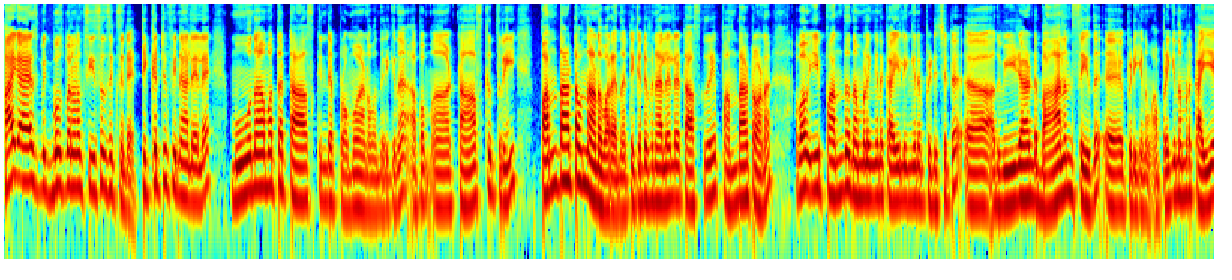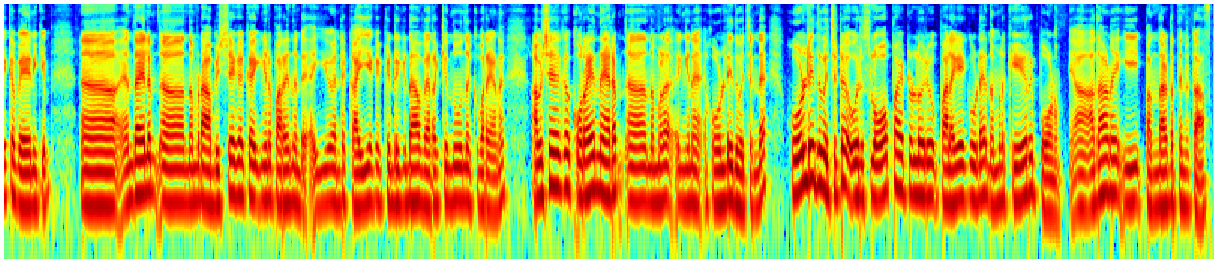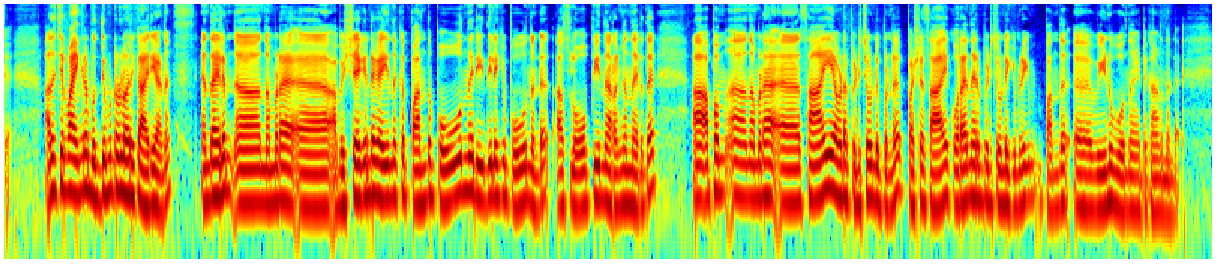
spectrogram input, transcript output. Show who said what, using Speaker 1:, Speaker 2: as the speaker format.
Speaker 1: Hi guys Bigg Boss Malayalam season സിക്സിന്റെ ticket ഫിനാലയിലെ മൂന്നാമത്തെ ടാസ്കിന്റെ പ്രൊമോ ആണ് വന്നിരിക്കുന്നത്. അപ്പം ടാസ്ക് ത്രീ പന്താട്ടം എന്നാണ് പറയുന്നത്. ടിക്കറ്റ് ഫിനാലയിലെ ടാസ്ക് ത്രീ പന്താട്ടമാണ്. അപ്പോൾ ഈ പന്ത് നമ്മളിങ്ങനെ കയ്യിലിങ്ങനെ പിടിച്ചിട്ട് അത് വീഴാണ്ട് ബാലൻസ് ചെയ്ത് പിടിക്കണം. അപ്പോഴേക്കും നമ്മുടെ കൈയൊക്കെ വേനിക്കും. എന്തായാലും നമ്മുടെ അഭിഷേകൊക്കെ ഇങ്ങനെ പറയുന്നുണ്ട് അയ്യോ എന്റെ കൈയൊക്കെ കിടുകിടാ വിറയ്ക്കുന്നു എന്നൊക്കെ പറയാണ്. അഭിഷേകൊക്കെ കുറേ നേരം നമ്മൾ ഇങ്ങനെ ഹോൾഡ് ചെയ്ത് വെച്ചിട്ടുണ്ട്. ഹോൾഡ് ചെയ്ത് വെച്ചിട്ട് ഒരു സ്ലോപ്പായിട്ടുള്ള ഒരു പലകയിൽ കൂടെ നമ്മൾ കയറി പോകണം അതാണ് ഈ പന്താട്ടത്തിന്റെ ടാസ്ക്. അത് ഇച്ചിരി ഭയങ്കര ബുദ്ധിമുട്ടുള്ള ഒരു കാര്യമാണ്. എന്തായാലും നമ്മുടെ ആ, അഭിഷേകിന്റെ കയ്യിൽ നിന്നൊക്കെ പന്ത് പോകുന്ന രീതിയിലേക്ക് പോകുന്നുണ്ട്. ആ സ്ലോപ്പിൽ നിന്ന് ഇറങ്ങുന്ന അപ്പം നമ്മുടെ സായി അവിടെ പിടിച്ചുകൊണ്ടിപ്പുണ്ട് പക്ഷേ സായി കുറേ നേരം പിടിച്ചുകൊണ്ടിരിക്കുമ്പോഴേക്കും പന്ത് വീണു പോകുന്നതായിട്ട് കാണുന്നുണ്ട്.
